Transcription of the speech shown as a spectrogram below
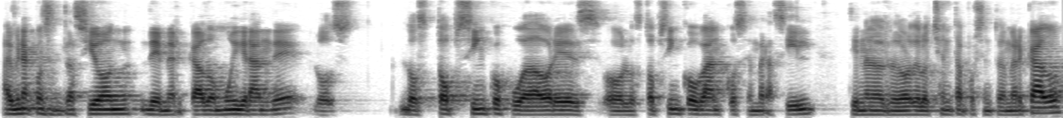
hay una concentración de mercado muy grande. Los, los top 5 jugadores o los top 5 bancos en Brasil tienen alrededor del 80% de mercado.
